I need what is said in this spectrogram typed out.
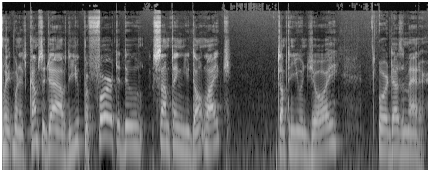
when it, when it comes to jobs, do you prefer to do something you don't like, something you enjoy, or it doesn't matter?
